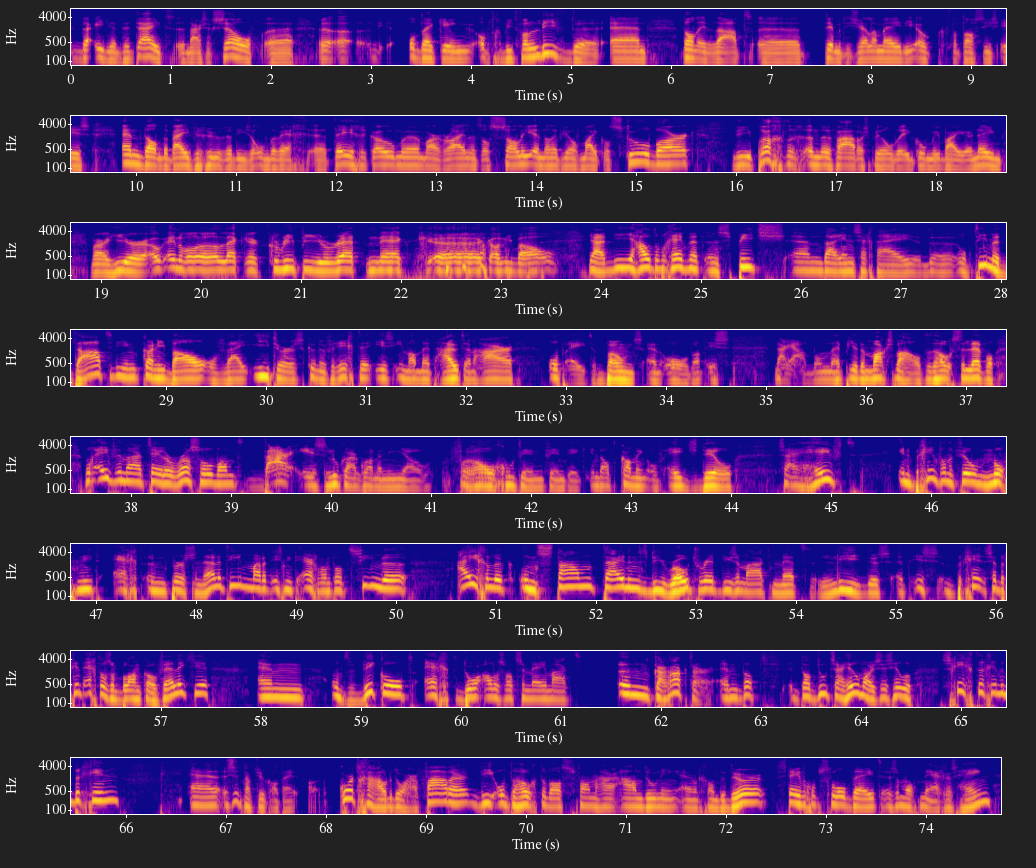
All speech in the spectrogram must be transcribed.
naar identiteit, naar zichzelf. eh, eh, eh, ontdekking op het gebied van liefde. En dan inderdaad Timothy Chalamet, die ook fantastisch is. En dan de bijfiguren die ze onderweg eh, tegenkomen. Mark Rylance als Sully. En dan heb je nog Michael Stuhlbarg, die prachtig een eh, vader speelde in Call By Your Name. Maar hier ook een of andere lekkere creepy redneck eh kannibaal. Ja, die houdt op een gegeven moment een speech. En daarin zegt hij: De ultieme daad die een kannibaal of wij eaters kunnen verrichten. is iemand met huid en haar opeten. Bones and all. Dat is Nou ja, dan heb je de max behaald, het hoogste level. Nog even naar Taylor Russell, want daar is Luca Guadagnino vooral goed in, vind ik. In dat coming-of-age deel. Zij heeft in het begin van de film nog niet echt een personality, maar dat is niet erg, want dat zien we eigenlijk ontstaan tijdens die roadtrip die ze maakt met Lee. Dus het is, begin, ze begint echt als een blanco velletje en ontwikkelt echt door alles wat ze meemaakt een karakter. En dat, dat doet zij heel mooi. Ze is heel schichtig in het begin. Uh, ze is natuurlijk altijd kort gehouden door haar vader, die op de hoogte was van haar aandoening en gewoon de deur stevig op slot deed. En ze mocht nergens heen.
